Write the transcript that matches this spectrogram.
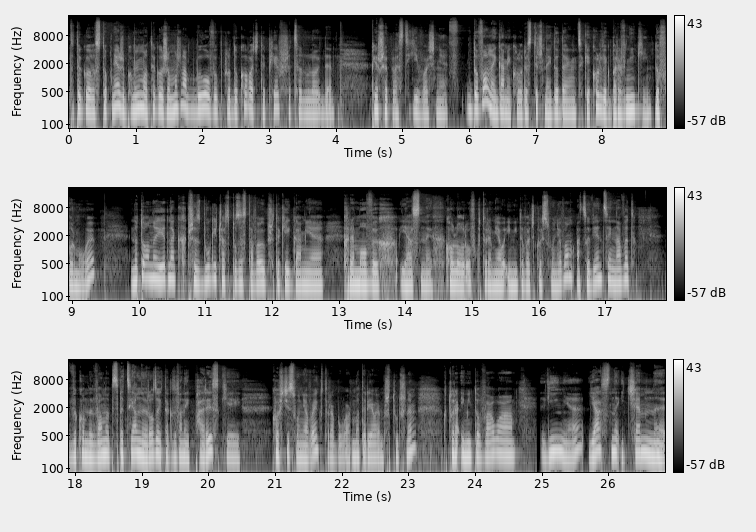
Do tego stopnia, że pomimo tego, że można by było wyprodukować te pierwsze celuloidy, pierwsze plastiki właśnie w dowolnej gamie kolorystycznej, dodając jakiekolwiek barwniki do formuły, no to one jednak przez długi czas pozostawały przy takiej gamie kremowych, jasnych kolorów, które miały imitować kość słoniową, a co więcej, nawet wykonywano specjalny rodzaj tak zwanej paryskiej kości słoniowej, która była materiałem sztucznym, która imitowała linie, jasne i ciemne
